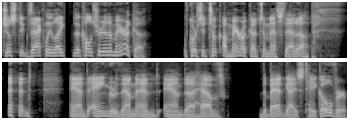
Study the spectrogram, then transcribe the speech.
just exactly like the culture in America. Of course, it took America to mess that up and and anger them and and uh, have the bad guys take over.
